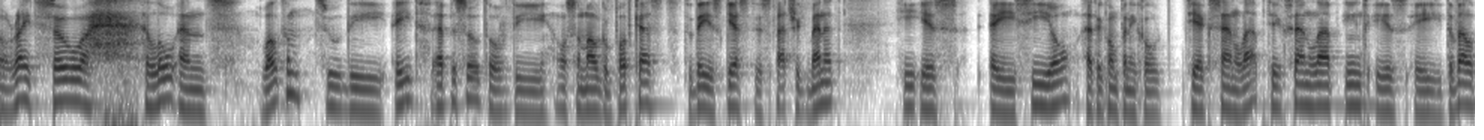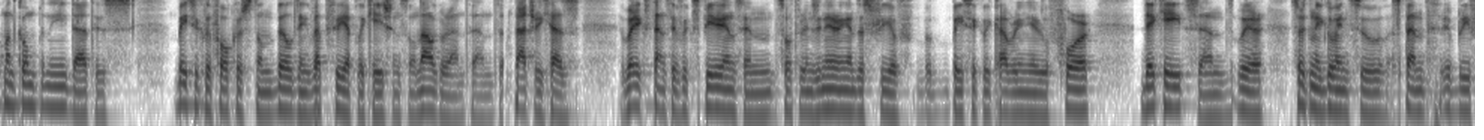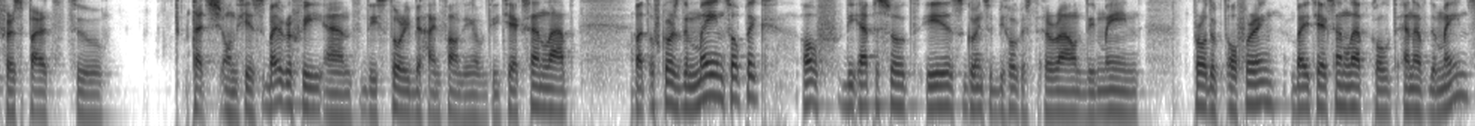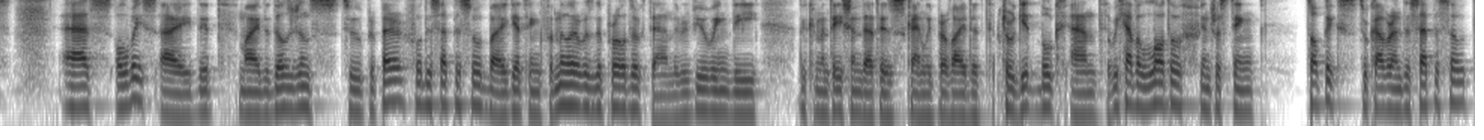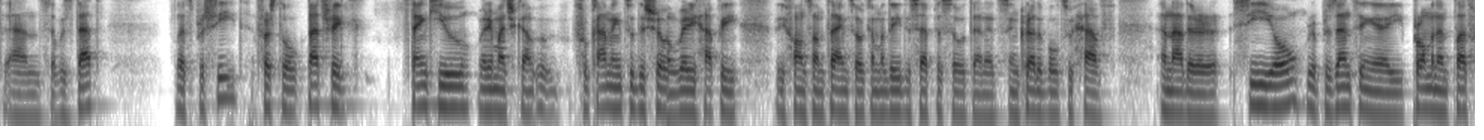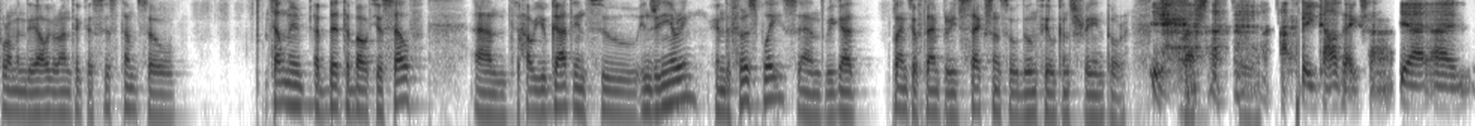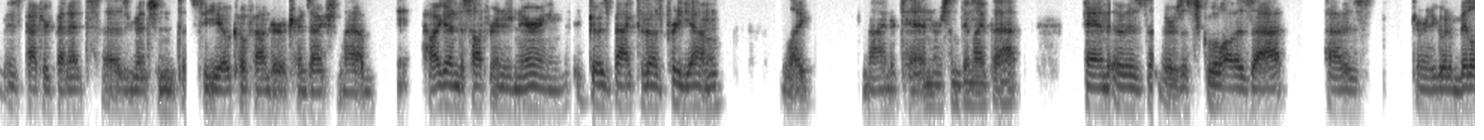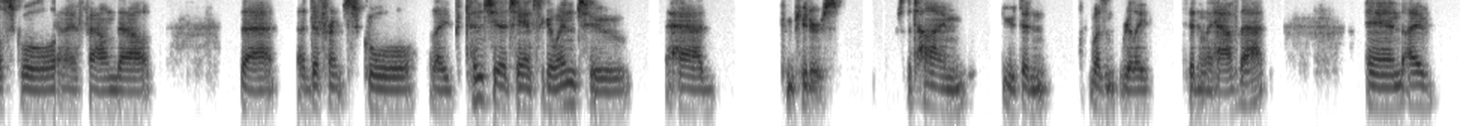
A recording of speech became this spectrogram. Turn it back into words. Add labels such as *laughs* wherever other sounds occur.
All right. So, uh, *sighs* hello and welcome to the eighth episode of the Awesome Algo podcast. Today's guest is Patrick Bennett. He is a CEO at a company called TXN Lab. TXN Lab Inc. is a development company that is basically focused on building Web3 applications on Algorand. And Patrick has a very extensive experience in software engineering industry of basically covering nearly four decades. And we're certainly going to spend a brief first part to touch on his biography and the story behind founding of the TXN Lab. But of course, the main topic of the episode is going to be focused around the main product offering by TXN Lab called NF Domains. As always, I did my due diligence to prepare for this episode by getting familiar with the product and reviewing the documentation that is kindly provided through Gitbook. And we have a lot of interesting topics to cover in this episode. And with that, let's proceed. First of all, Patrick, thank you very much for coming to the show. I'm very happy we found some time to accommodate this episode, and it's incredible to have another CEO representing a prominent platform in the Algorand ecosystem. So, tell me a bit about yourself and how you got into engineering in the first place. And we got plenty of time for each section, so don't feel constrained or rushed. To... *laughs* Big topics, huh? Yeah, I is Patrick Bennett, as you mentioned, CEO, co-founder of Transaction Lab. How I got into software engineering, it goes back to when I was pretty young, like nine or ten or something like that. And it was there was a school I was at. I was going to go to middle school, and I found out that a different school that I potentially had a chance to go into had computers. At the time, you didn't wasn't really didn't really have that, and I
